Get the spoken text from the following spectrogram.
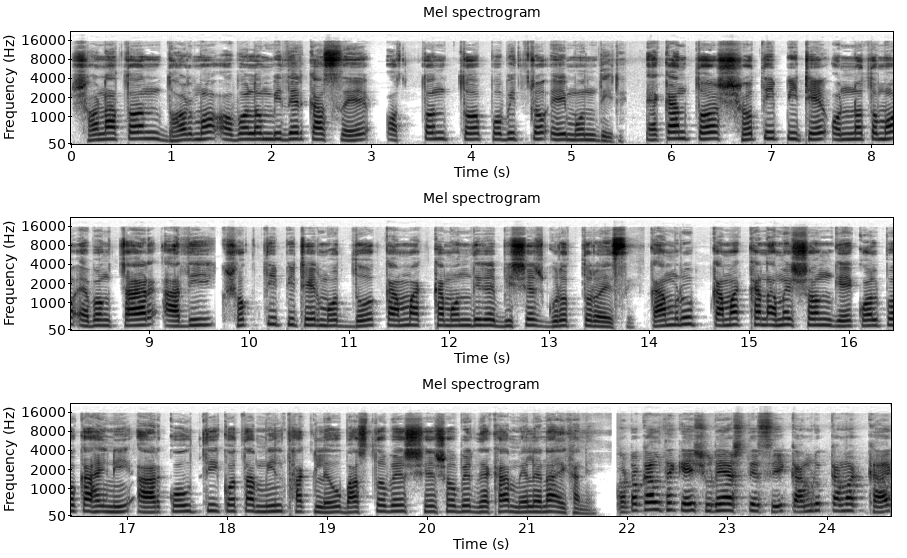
সনাতন ধর্ম অবলম্বীদের কাছে অত্যন্ত পবিত্র এই মন্দির। একান্ত সতীপীঠের অন্যতম এবং চার আদি শক্তিপীঠের মধ্যে কামাখ্যা মন্দিরের বিশেষ গুরুত্ব রয়েছে। কামরূপ কামাখ্যা নামের সঙ্গে কল্পকাহিনী আর কৌতিকতা মিল থাকলেও বাস্তবে সেসবের দেখা মেলে না এখানে। গতকাল থেকে শুনে আসতেছি, কামরূপ কামাখ্যায়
